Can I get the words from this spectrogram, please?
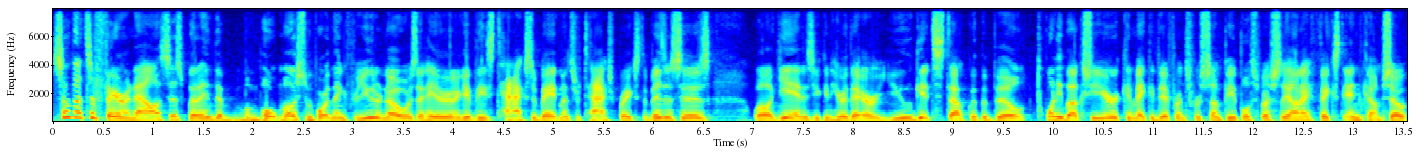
So that's a fair analysis, but I think the most important thing for you to know is that, hey, they're going to give these tax abatements or tax breaks to businesses. Well, again, as you can hear there, you get stuck with the bill. 20 bucks a year can make a difference for some people, especially on a fixed income. So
